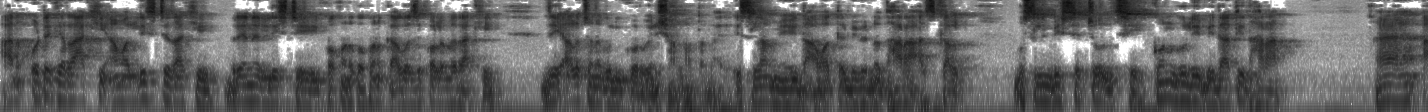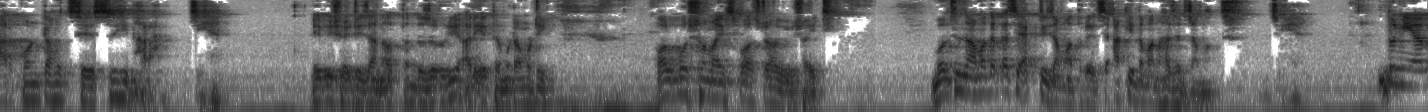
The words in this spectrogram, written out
আর ওটাকে রাখি, আমার লিস্টে রাখি ব্রেনের লিস্টে কখনো কখনো কাগজে, কলমে রাখি, যে আলোচনাগুলি করব ইনশাআল্লাহ তালা ইসলামী দাওয়াতের বিভিন্ন ধারা আজকাল মুসলিম বিশ্বে চলছে। কোনগুলি বিদাতি ধারা? হ্যাঁ আর কোনটা হচ্ছে সেই ধারা? জি হ্যাঁ। এই বিষয়টি জানা অত্যন্ত জরুরি আর এতে মোটামুটি অল্প সময় স্পষ্ট হবে বিষয়টি। বলছেন যে আমাদের কাছে একটি জামাত রয়েছে আকিদামান হাজার জামাত। জি হ্যাঁ। দুনিয়ার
